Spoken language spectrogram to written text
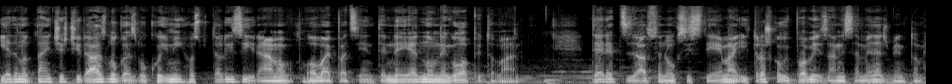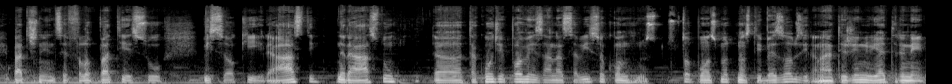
jedan od najčešćih razloga zbog koji mi hospitaliziramo ovaj pacijente ne jednom nego opetovano. Teret zdravstvenog sistema i troškovi povezani sa menadžmentom hepatične encefalopatije su visoki rasti, rastu, e, također povezana sa visokom stopom smrtnosti bez obzira na težinu jetrene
